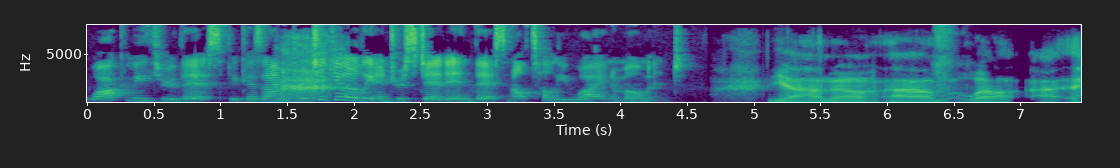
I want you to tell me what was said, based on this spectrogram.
walk me through this because I'm particularly interested in this, and I'll tell you why in a moment. Yeah, I know. Um, well, I,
